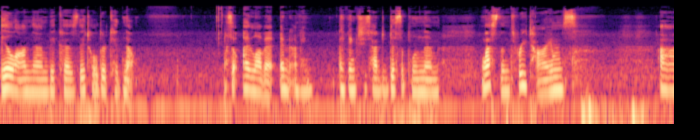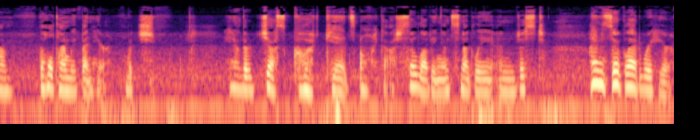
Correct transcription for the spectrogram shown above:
ill on them because they told their kid no. So I love it. And I mean, I think she's had to discipline them less than three times um, the whole time we've been here, which, you know, they're just good kids. Oh my gosh, so loving and snuggly, and just, I'm so glad we're here.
